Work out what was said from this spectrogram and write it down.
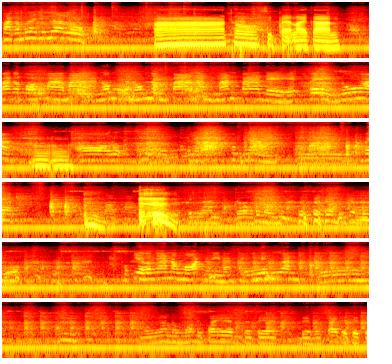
ฝากกับเมื่อยืนเลื่อนลูก ปลาโทสิบแปดรายการ ปลากระป๋องมาม่านมขนมน้ำปลาน้ำมันปลาแดกแป้งนัวอืมอืมอ๋อลูกอีกอย่างครบอย่างแบบเป็นงานดองให้ลงจะบอกว่าบ่เกี่ยวกับงานน้องมอสอันนี่นะให้กินในเพื่อนอืมน้องงานน้องมอสไปแต่แต่เด็กมันไปแต่แต่โต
